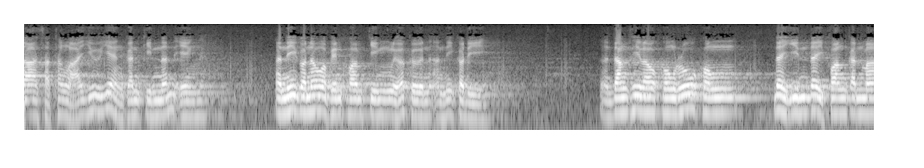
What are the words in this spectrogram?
ดาสัตว์ทั้งหลาย ยื้อแย่งกันกินนั่นเองนะอันนี้ก็นับว่าเป็นความจริงเหลือเกิน อันนี้ก็ดี ดังที่เราคงรู้คงได้ยินได้ฟังกันมา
